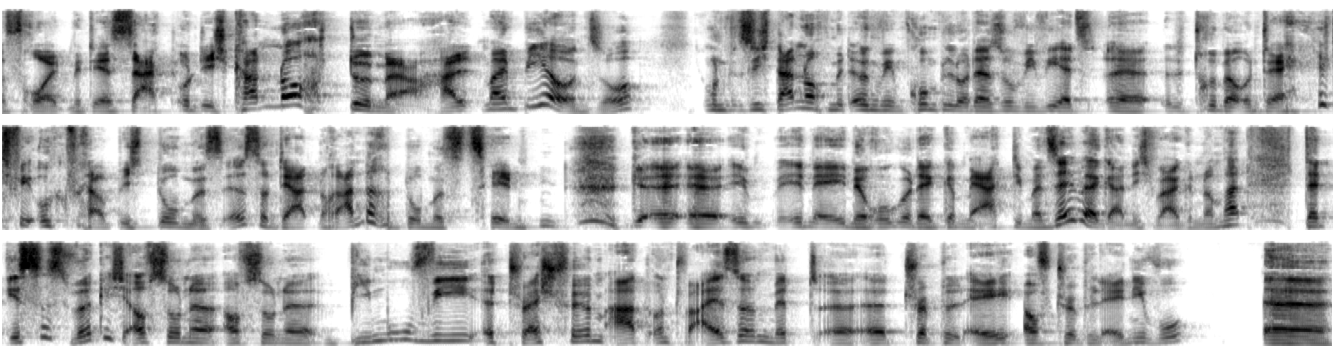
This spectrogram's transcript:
freut, mit der es sagt, und ich kann noch dümmer, halt mein Bier und so und sich dann noch mit irgendwem Kumpel oder so, wie wir jetzt äh, drüber unterhält, wie unglaublich dumm es ist. Und der hat noch andere dumme Szenen äh, äh in Erinnerung oder gemerkt, die man selber gar nicht wahrgenommen hat, dann ist es wirklich auf so eine auf so eine B-Movie äh, Trashfilm Art und Weise mit äh, Triple A auf Triple A Niveau. Äh, äh,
